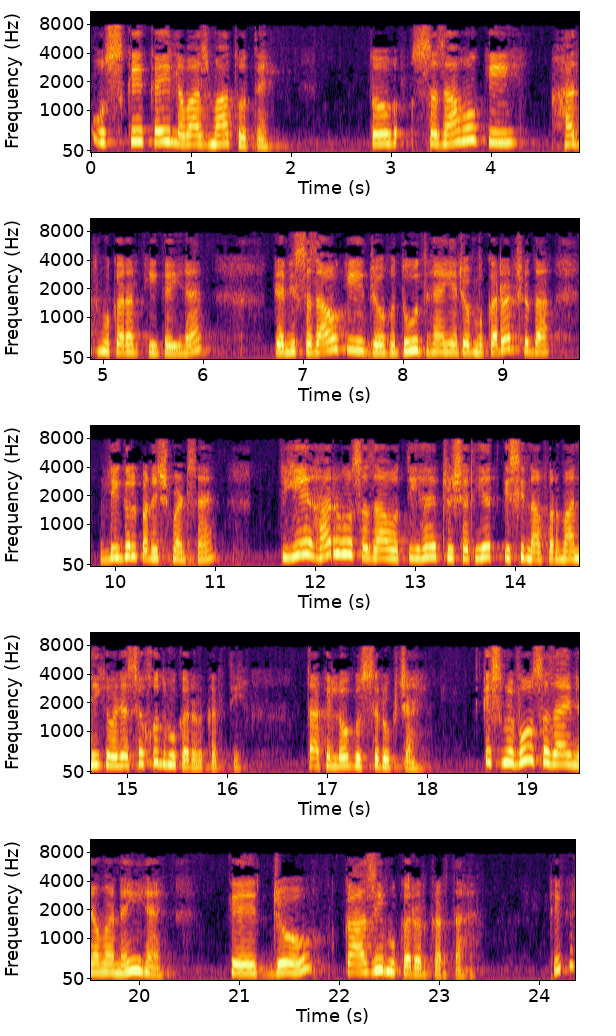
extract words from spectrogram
اس کے کئی لوازمات ہوتے ہیں۔ تو سزاؤں کی حد مقرر کی گئی ہے یعنی سزاؤں کی جو حدود ہے یا جو مقرر شدہ لیگل پنشمنٹ ہیں، تو یہ ہر وہ سزا ہوتی ہے جو شریعت کسی نافرمانی کی وجہ سے خود مقرر کرتی تاکہ لوگ اس سے رک جائیں۔ اس میں وہ سزائیں جمع نہیں ہے کہ جو قاضی مقرر کرتا ہے، ٹھیک ہے؟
